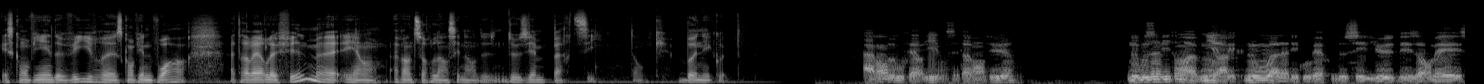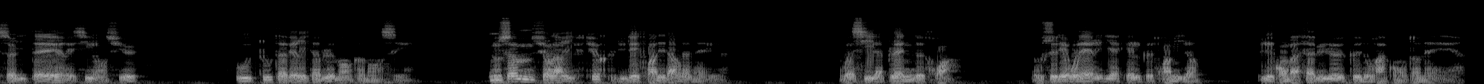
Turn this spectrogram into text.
et ce qu'on vient de vivre, ce qu'on vient de voir à travers le film, et avant de se relancer dans une deuxième partie. Donc, bonne écoute. Avant de vous faire vivre cette aventure, nous vous invitons à venir avec nous à la découverte de ces lieux désormais solitaires et silencieux où tout a véritablement commencé. Nous sommes sur la rive turque du détroit des Dardanelles. Voici la plaine de Troie, où se déroulèrent il y a quelques 3000 ans les combats fabuleux que nous raconte Homère.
